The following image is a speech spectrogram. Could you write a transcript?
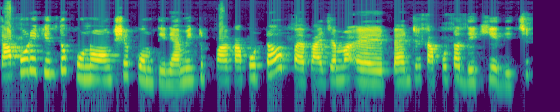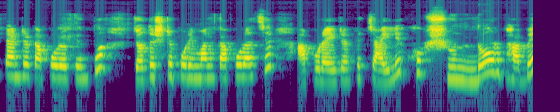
কাপড়ে কিন্তু কোনো অংশে কমতি নেই। আমি একটু কাপড়টাও পায়জামা প্যান্টের কাপড়টা দেখিয়ে দিচ্ছি। প্যান্টের কাপড়েও কিন্তু যথেষ্ট পরিমাণ কাপড় আছে। আপুরা এটাকে চাইলে খুব সুন্দরভাবে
